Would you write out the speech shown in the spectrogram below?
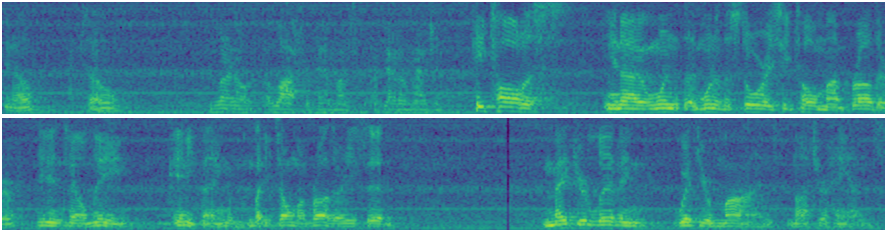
you know. So You learn a, a lot from him. I've, I've got to imagine. he taught us, you know, one, one of the stories he told my brother, he didn't tell me anything, but he told my brother, he said, make your living with your mind, not your hands.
